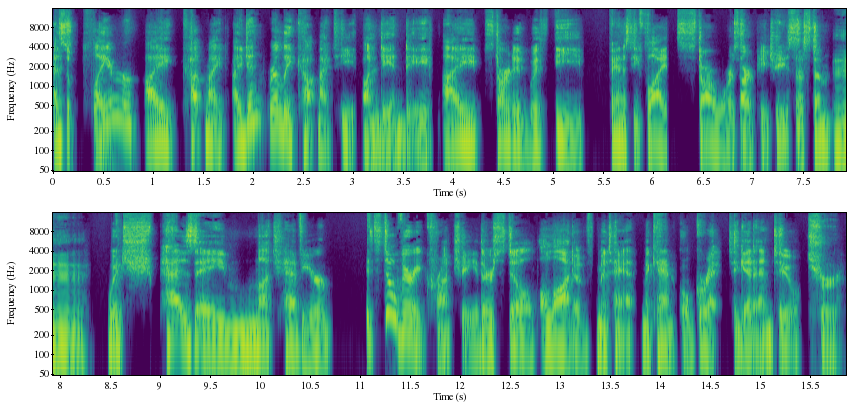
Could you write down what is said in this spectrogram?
as a player, I cut my I didn't really cut my teeth on D&D. I started with the Fantasy Flight Star Wars RPG system, Mm, which has a much heavier it's still very crunchy. There's still a lot of meta- mechanical grit to get into sure.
